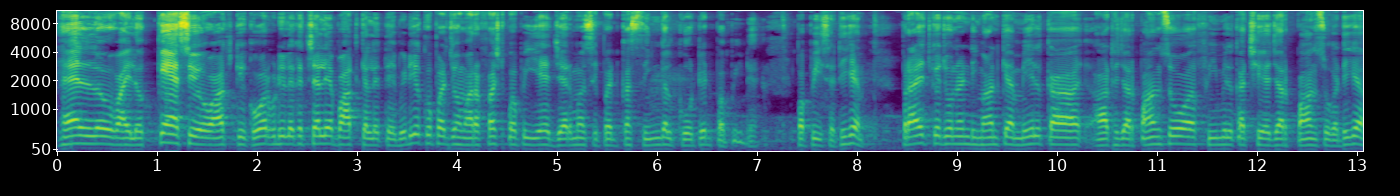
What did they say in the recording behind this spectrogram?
हेलो भाई लोग कैसे हो? आज की एक और वीडियो लेकर चलिए बात कर लेते हैं। वीडियो के ऊपर जो हमारा फ़र्स्ट पपी ये है जर्मन सिपर्ड का सिंगल कोटेड पपीड है पपीस है ठीक है? प्राइस का जो उन्होंने डिमांड किया मेल का 8,500 और फीमेल का 6,500 का ठीक है?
